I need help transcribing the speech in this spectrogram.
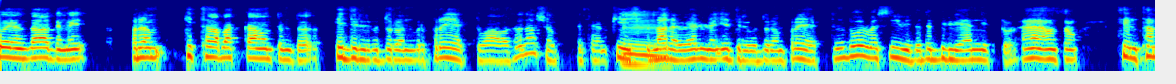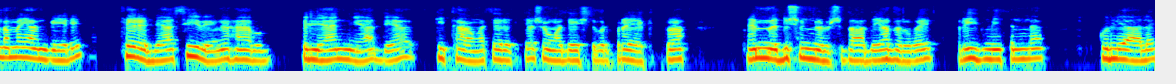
goýan zadyňy birim GitHub akkauntyňda edilgi duran bir proýekt bar bolsa da şo meselem PHP hmm. Laravel bilen edilgi duran proýektiň dur we CV-de de bilýän diýip dur. Hä onsoň seni tanamaýan biri seredýär CV-ňe hä bu bilýän diýýär diýýär GitHub-a seretýär şoňa degişli bir proýekt bar. Hemme düşündirişi zady ýazylgy readme-sinde. gül ýaly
